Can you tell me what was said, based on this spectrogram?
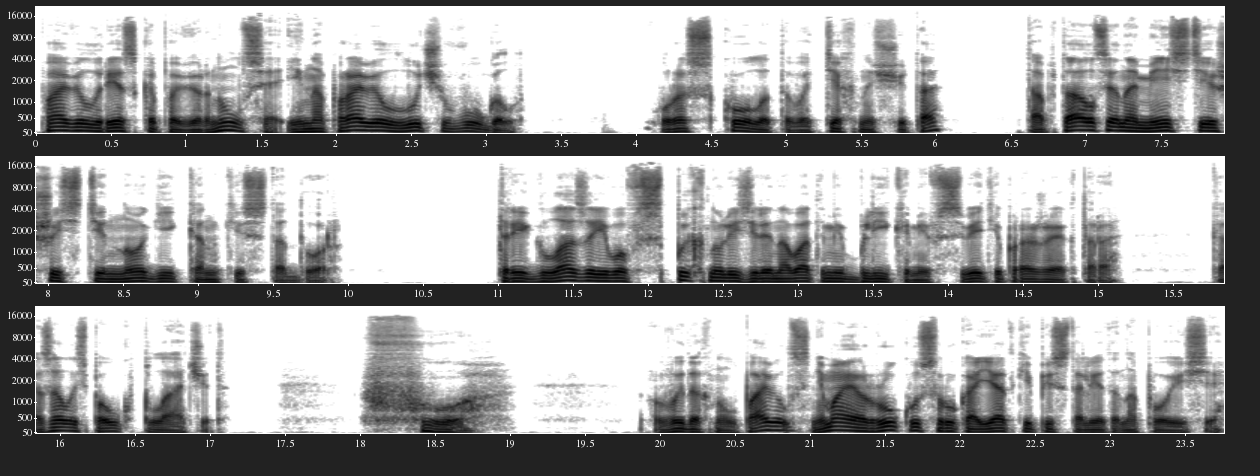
Павел резко повернулся и направил луч в угол. У расколотого технощита топтался на месте шестиногий конкистадор. Три глаза его вспыхнули зеленоватыми бликами в свете прожектора. Казалось, паук плачет. «Фу!» — выдохнул Павел, снимая руку с рукоятки пистолета на поясе.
